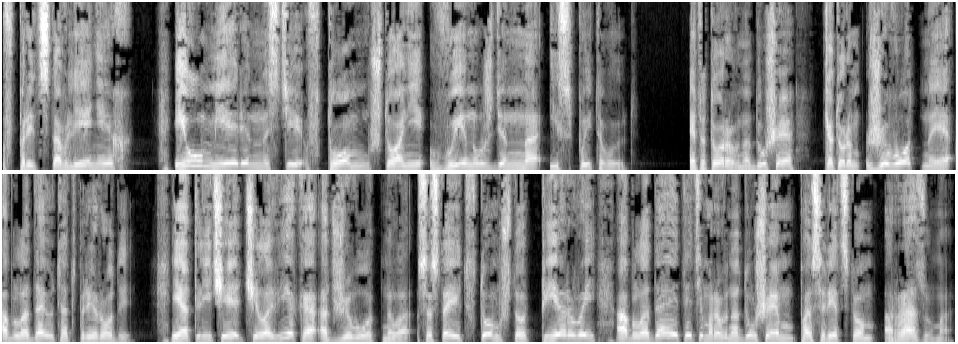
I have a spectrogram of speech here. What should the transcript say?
в представлениях и умеренности в том, что они вынужденно испытывают. Это то равнодушие, которым животные обладают от природы, и отличие человека от животного состоит в том, что первый обладает этим равнодушием посредством разума.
